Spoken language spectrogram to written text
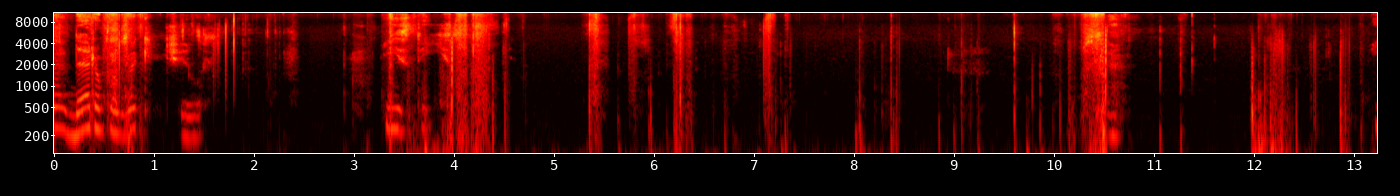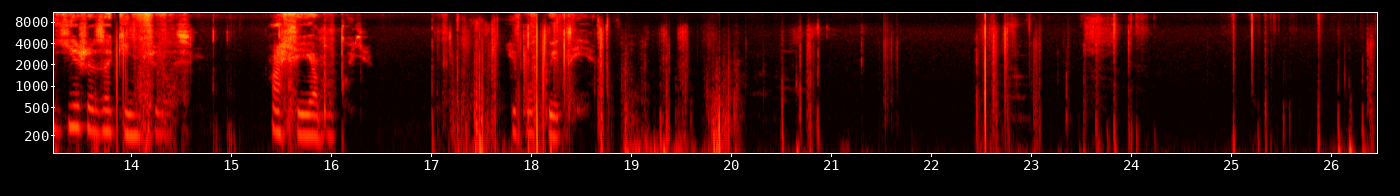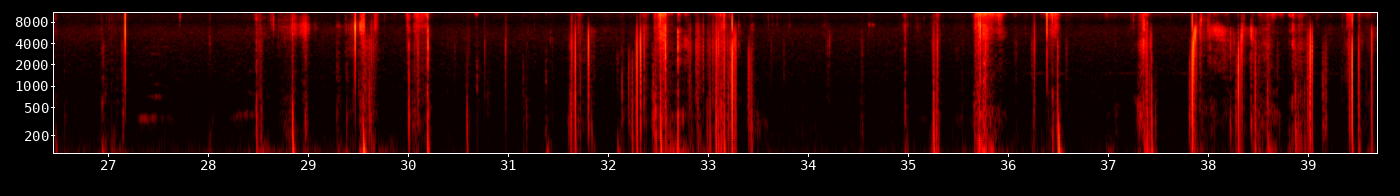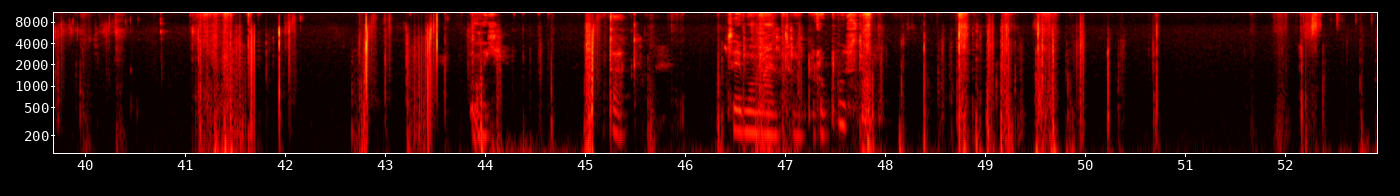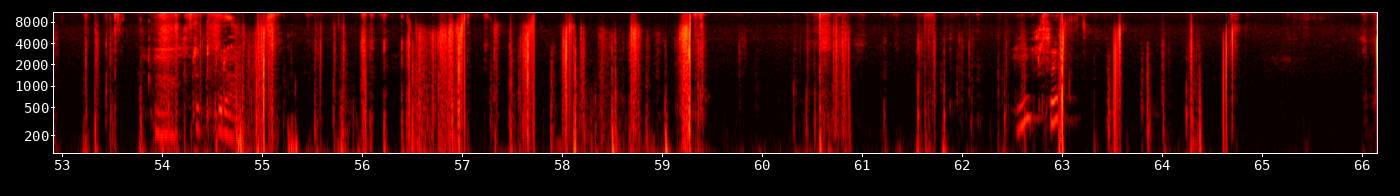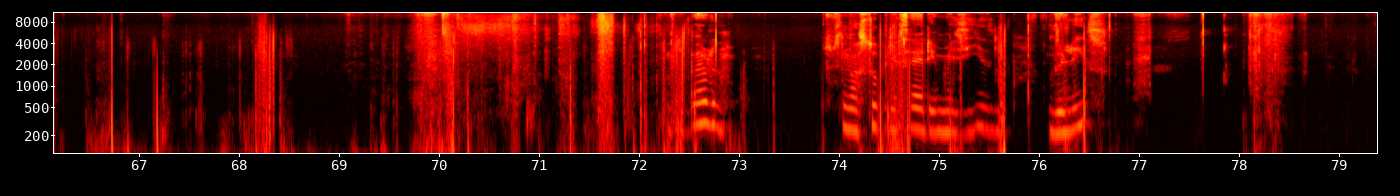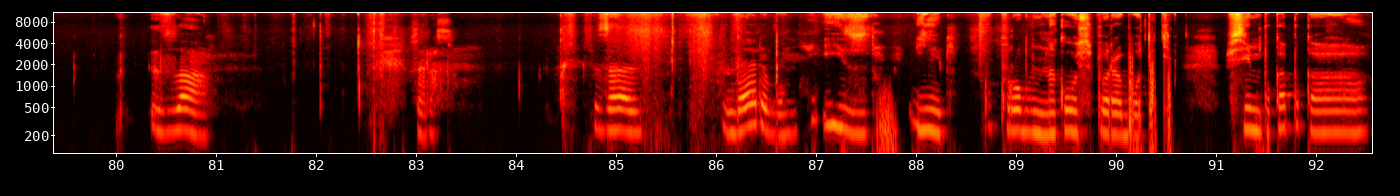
Все, дерево закінчилось. Їсти, їсти. Все. Їжа закінчилась. А ще яблуко є. І попити є. Ой. Так. Цей момент ми пропустимо. Тут правда. Ну, все. Тепер в наступній серії ми з'їздимо в ліс за зараз за деревом і, з- і попробуємо на когось поработати. Всім пока-пока.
